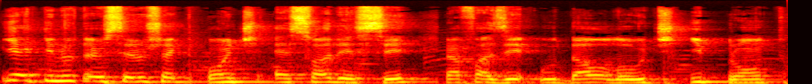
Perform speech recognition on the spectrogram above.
E aqui no terceiro checkpoint é só descer para fazer o download e pronto,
